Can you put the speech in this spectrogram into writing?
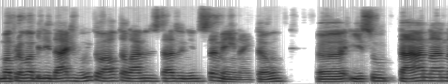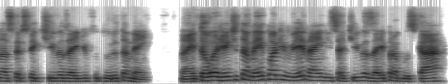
uma probabilidade muito alta lá nos Estados Unidos também, né? Então, uh, isso está na, nas perspectivas aí de futuro também. Né? Então, a gente também pode ver né, iniciativas aí para buscar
